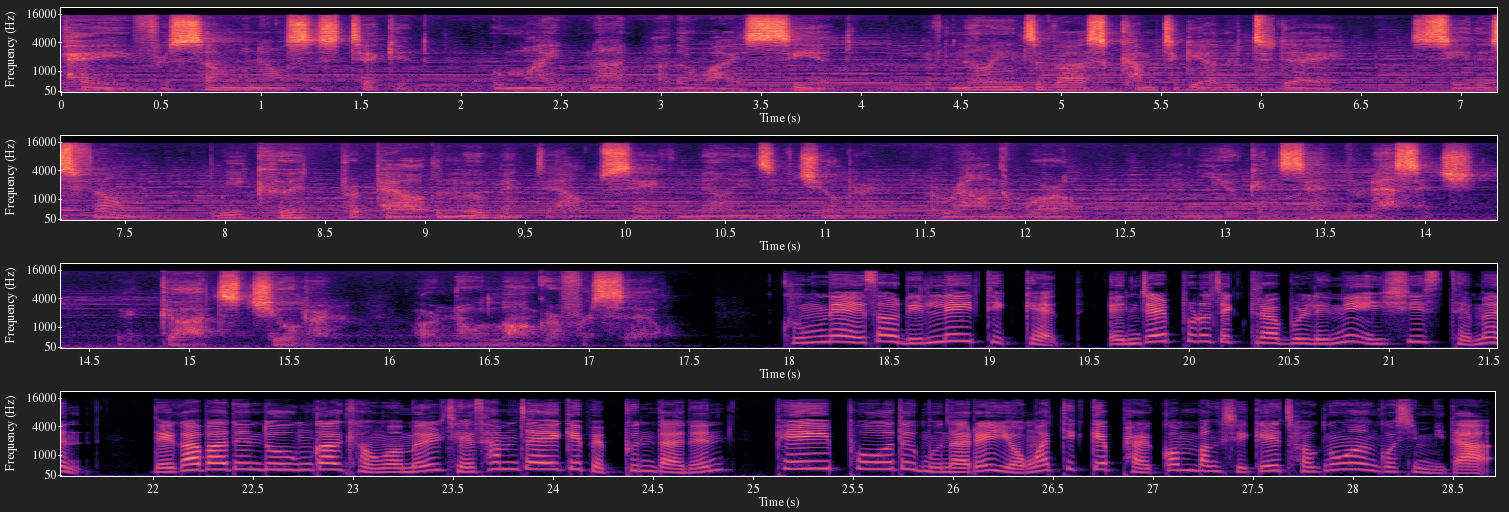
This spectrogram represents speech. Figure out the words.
pay for someone else's ticket who might not otherwise see it. If millions of us come together today to see this film, we could propel the movement to help save millions of children around the world. And you can send the message that God's children are no longer for sale. 국내에서 릴레이 티켓, 엔젤 프로젝트라 불리는 이 시스템은 내가 받은 도움과 경험을 제3자에게 베푼다는 pay forward 문화를 영화 티켓 발권 방식에 적용한 것입니다.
